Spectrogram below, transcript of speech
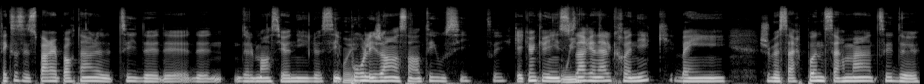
Fait que ça, c'est super important là, de, de, de, de, le mentionner. C'est pour les gens en santé aussi. Quelqu'un qui a une insuffisance rénale chronique, ben je me sers pas nécessairement de,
